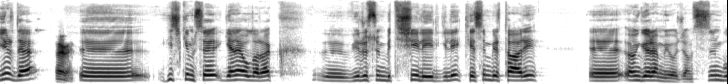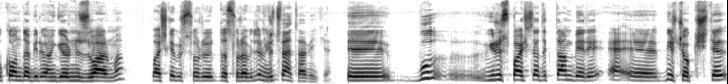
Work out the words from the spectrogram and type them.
Bir de Evet. e, hiç kimse genel olarak e, virüsün bitişiyle ilgili kesin bir tarih e, öngöremiyor hocam. Sizin bu konuda bir öngörünüz var mı? Başka bir soruyu da sorabilir miyim? Lütfen tabii ki. Ee, bu e, virüs başladıktan beri e, e, birçok kişide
